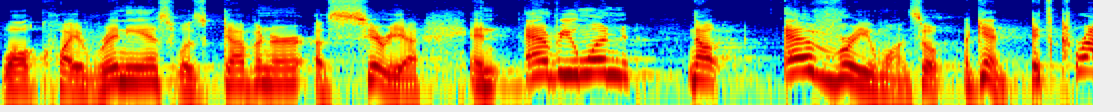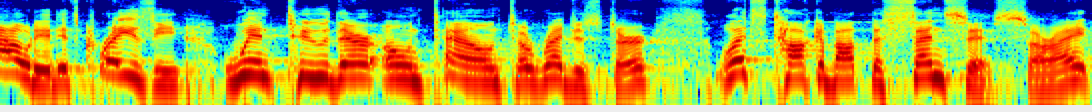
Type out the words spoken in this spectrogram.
while Quirinius was governor of Syria. And everyone, now, everyone, so again, it's crowded, it's crazy, went to their own town to register. Let's talk about the census, all right?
